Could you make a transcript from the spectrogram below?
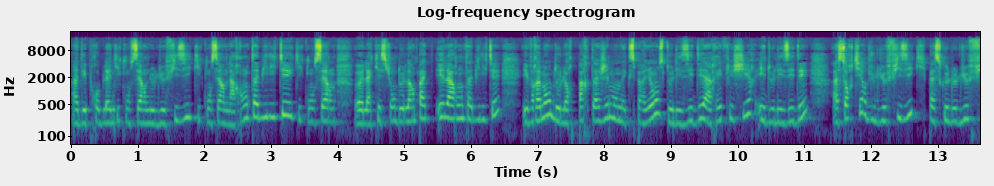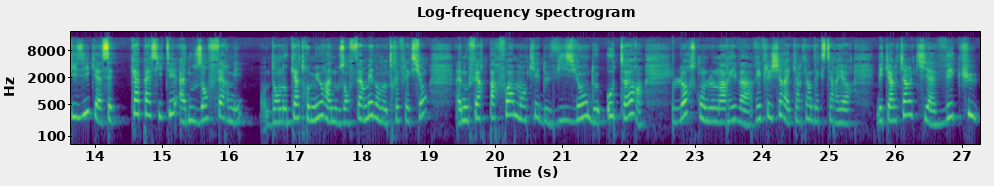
à des problèmes qui concernent le lieu physique, qui concernent la rentabilité, qui concernent euh, la question de l'impact et la rentabilité, et vraiment de leur partager mon expérience, de les aider à réfléchir et de les aider à sortir du lieu physique, parce que le lieu physique a cette capacité à nous enfermer dans nos quatre murs, à nous enfermer dans notre réflexion, à nous faire parfois manquer de vision, de hauteur, lorsqu'on arrive à réfléchir avec quelqu'un d'extérieur, mais quelqu'un qui a vécu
